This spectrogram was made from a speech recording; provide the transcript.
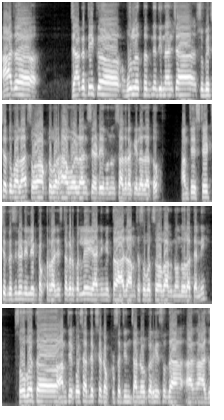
आज जागतिक मूल तज्ञ दिनांच्या शुभेच्छा तुम्हाला. सोळा ऑक्टोबर हा वर्ल्ड अनसिया डे म्हणून साजरा केला जातो. आमचे स्टेटचे president elect doctor Rajesh Tagadpalle या निमित्त आज आमच्यासोबत सहभाग नोंदवला त्यांनी. सोबत आमचे कोषाध्यक्ष डॉक्टर सचिन चांदोळकर हे सुद्धा आज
